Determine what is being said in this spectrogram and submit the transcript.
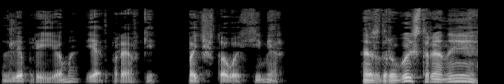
для приема и отправки почтовых химер. С другой стороны,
